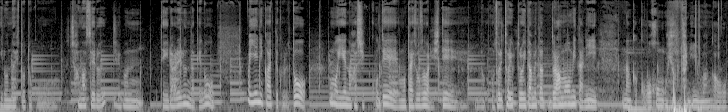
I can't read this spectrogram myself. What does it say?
いろんな人とこう話せる自分でいられるんだけど、まあ、家に帰ってくるともう家の端っこでもう体操座りしてなんかこう取り取り取りためたドラマを見たりなんかこう本を読んだり漫画を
